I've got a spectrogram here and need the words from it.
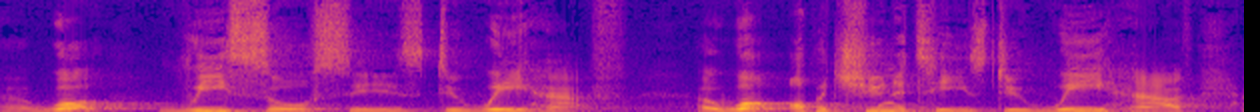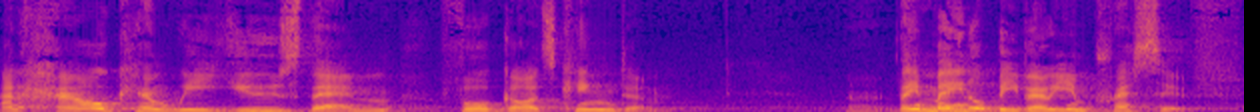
Uh, what resources do we have? Uh, what opportunities do we have? And how can we use them for God's kingdom? they may not be very impressive.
